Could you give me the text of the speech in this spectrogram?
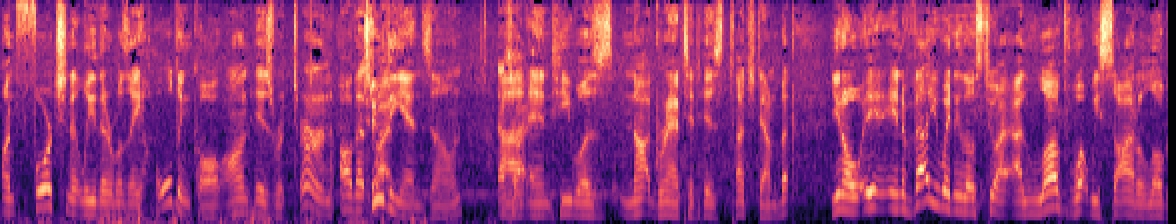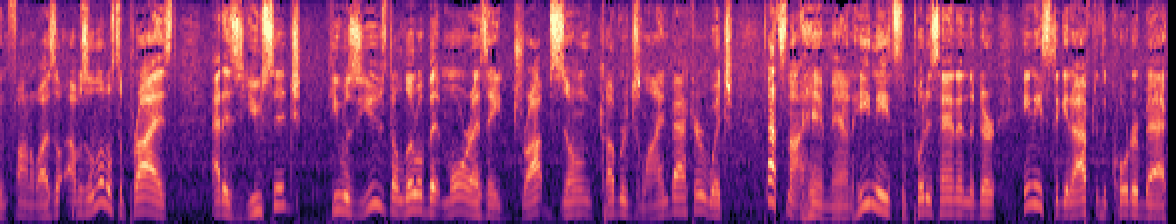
Unfortunately, there was a holding call on his return Oh, that's to right. the end zone, That's uh, right. and he was not granted his touchdown. But you know, in, in evaluating those two, I, I loved what we saw out of Logan Fano. I was, I was a little surprised at his usage. He was used a little bit more as a drop zone coverage linebacker, which that's not him, man. He needs to put his hand in the dirt. He needs to get after the quarterback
